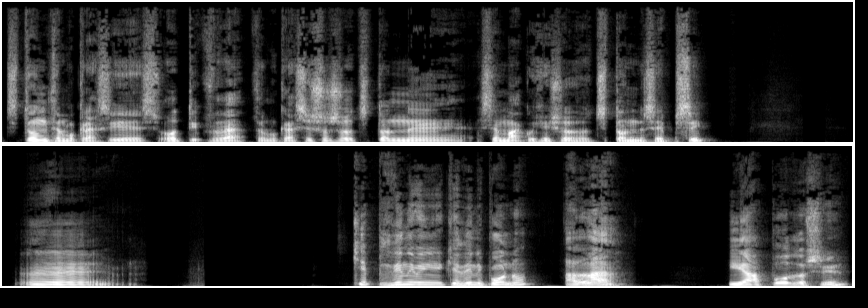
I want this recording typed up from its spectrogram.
τσιτώνουν θερμοκρασίες, ό,τι βέβαια θερμοκρασίες όσο τσιτώνουν σε Mac, όχι όσο τσιτώνουν σε ψη ε, και, δίνει, και δίνει πόνο, αλλά η απόδοση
